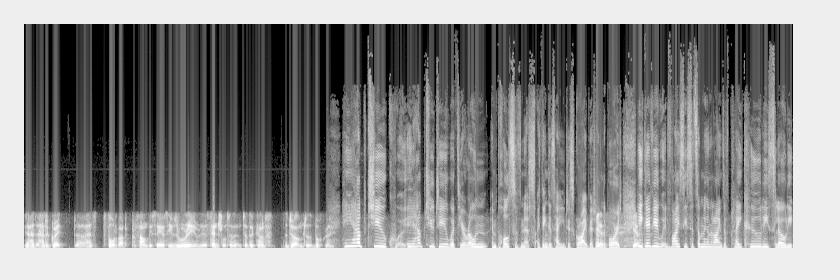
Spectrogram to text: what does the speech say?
you know had had a great uh, has thought about it profoundly. So he was really essential to the, to the kind of the development of the book. Really, he helped you. He helped you deal with your own impulsiveness. I think is how you describe it yes. on the board. Yes. He gave you advice. He said something on the lines of play coolly, slowly,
